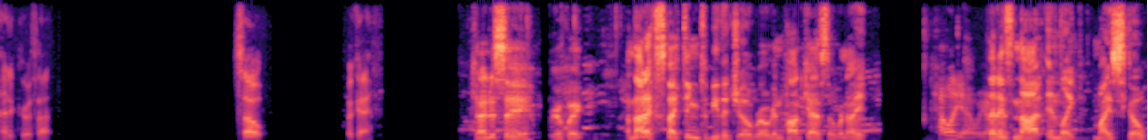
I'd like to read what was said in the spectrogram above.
I'd agree with that. So, okay. Can I just say real quick? I'm not expecting to be the Joe Rogan podcast overnight. Hell yeah, we are. That is not in like my scope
